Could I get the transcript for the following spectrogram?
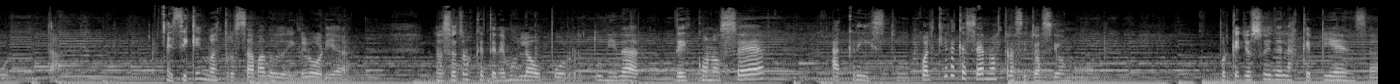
voluntad. Así que en nuestro sábado de gloria, nosotros que tenemos la oportunidad de conocer a Cristo, cualquiera que sea nuestra situación hoy, porque yo soy de las que piensa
